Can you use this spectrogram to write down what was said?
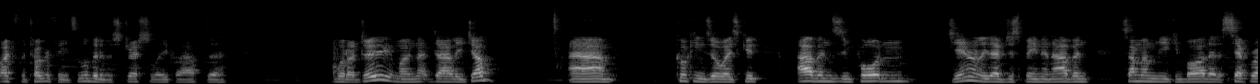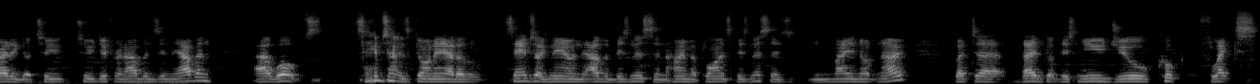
like photography. It's a little bit of a stress relief after what I do, my daily job. Um, cooking's always good. Oven's important. Generally, they've just been an oven. Some of them you can buy that are separated, got two two different ovens in the oven. Uh, well, Samsung has gone out of Samsung now in the oven business and home appliance business, as you may not know, but uh, they've got this new dual cook flex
